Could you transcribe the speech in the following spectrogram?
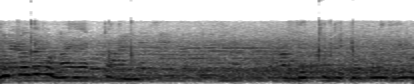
দুটো দেবো না একটা দেবো। দেখি দুটো করে দেবো।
